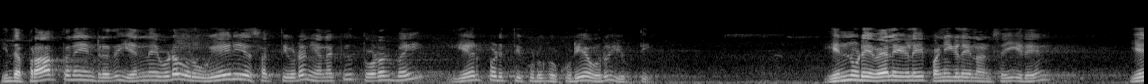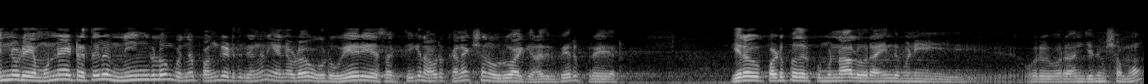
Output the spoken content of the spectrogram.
இந்த பிரார்த்தனைன்றது என்னை விட ஒரு உயரிய சக்தியுடன் எனக்கு தொடர்பை ஏற்படுத்தி கொடுக்கக்கூடிய ஒரு யுக்தி. என்னுடைய வேலைகளை பணிகளை நான் செய்கிறேன். என்னுடைய முன்னேற்றத்திலும் நீங்களும் கொஞ்சம் பங்கு எடுத்துக்கங்கன்னு என்னோட ஒரு உயரிய சக்திக்கு நான் ஒரு கனெக்ஷன் உருவாக்கிறேன். அதுக்கு பேர் ப்ரேயர் இரவு படுப்பதற்கு முன்னால் ஒரு ஐந்து மணி ஒரு ஒரு அஞ்சு நிமிஷமும்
